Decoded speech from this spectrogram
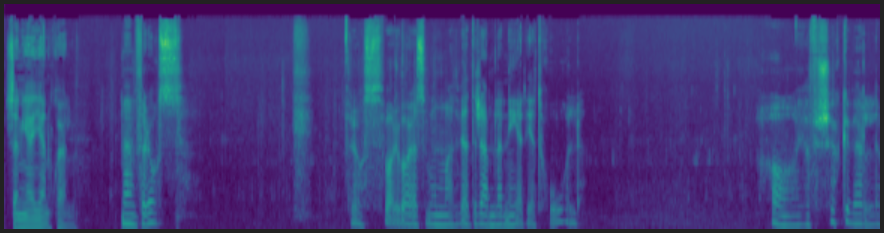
känner jag igen själv. Men för oss... För oss var det bara som om att vi hade ramlat ner i ett hål. Ja, jag försöker väl...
